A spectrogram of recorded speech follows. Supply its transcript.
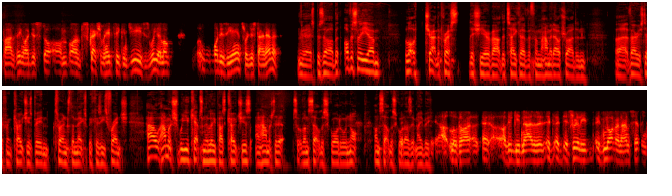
part of the thing. I just I'm, I'm scratching my head thinking, Jesus, will you look? What is the answer? I just don't have it. Yeah, it's bizarre. But obviously, um, a lot of chat in the press this year about the takeover from Mohamed Altrad and uh, various different coaches being thrown into the mix because he's French. How how much were you kept in the loop as coaches, and how much did it sort of unsettle the squad or not unsettle the squad as it may be? Uh, look, I, I think you know that it, it, it's really it's not an unsettling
